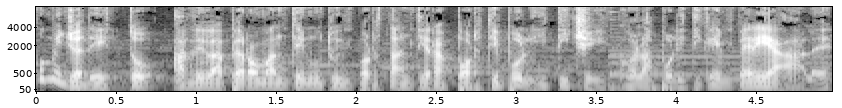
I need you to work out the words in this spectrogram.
Come già detto, aveva però mantenuto importanti rapporti politici con la politica imperiale,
